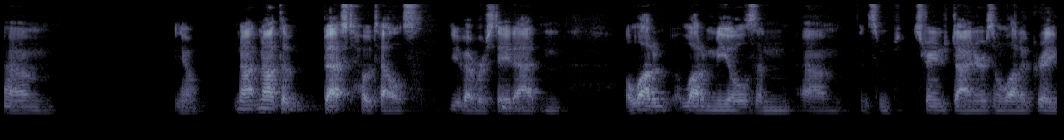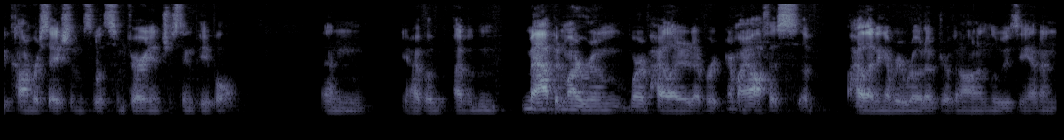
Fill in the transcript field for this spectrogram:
um, you know not not the best hotels you've ever stayed at and a lot of a lot of meals and um, and some strange diners and a lot of great conversations with some very interesting people and you know, I have a I have a map in my room where I've highlighted every or my office of highlighting every road I've driven on in Louisiana, and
